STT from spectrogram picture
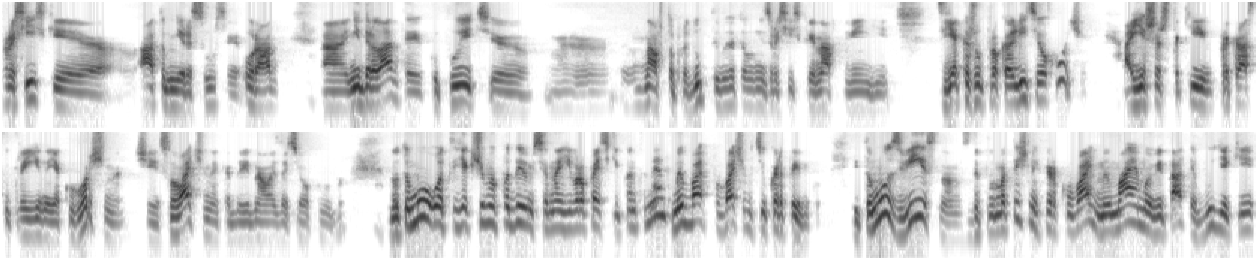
російські атомні ресурси, уран. Нідерланди купують е, е, нафтопродукти, виготовлені з російської нафти в Індії. Це я кажу про коаліцію охочих. А є ще ж такі прекрасні країни, як Угорщина чи Словаччина, яка доєдналася до цього клубу. Ну тому, от якщо ми подивимося на європейський континент, ми ба- побачимо цю картинку. І тому, звісно, з дипломатичних міркувань ми маємо вітати будь-які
